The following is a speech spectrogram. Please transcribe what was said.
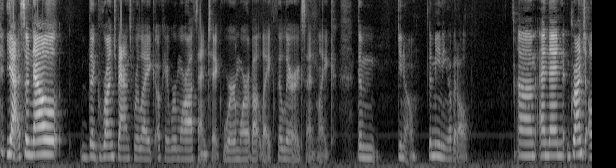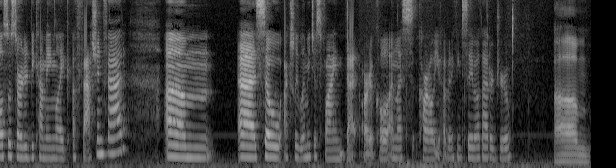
yeah, so now the grunge bands were like, okay, we're more authentic. We're more about like the lyrics and like the you know the meaning of it all. Um, and then grunge also started becoming like a fashion fad. Um, uh, so actually, let me just find that article. Unless Carl, you have anything to say about that, or Drew? Um,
